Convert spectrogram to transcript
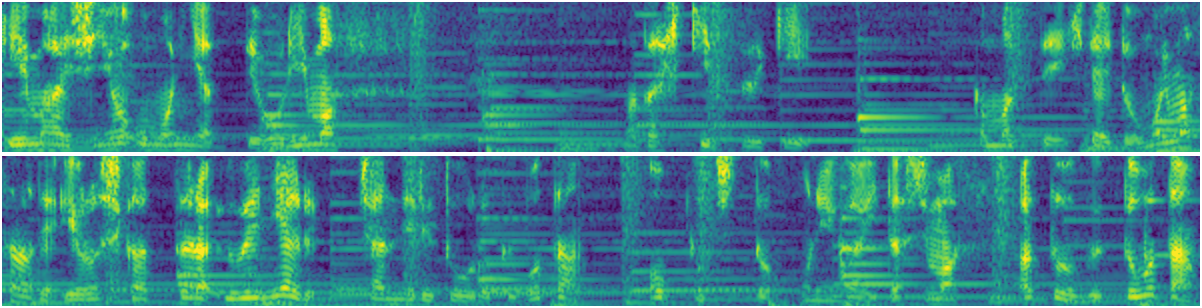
ゲーム配信を主にやっております。また引き続き頑張っていきたいと思いますので、よろしかったら上にあるチャンネル登録ボタンをポチッとお願いいたします。あと、グッドボタ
